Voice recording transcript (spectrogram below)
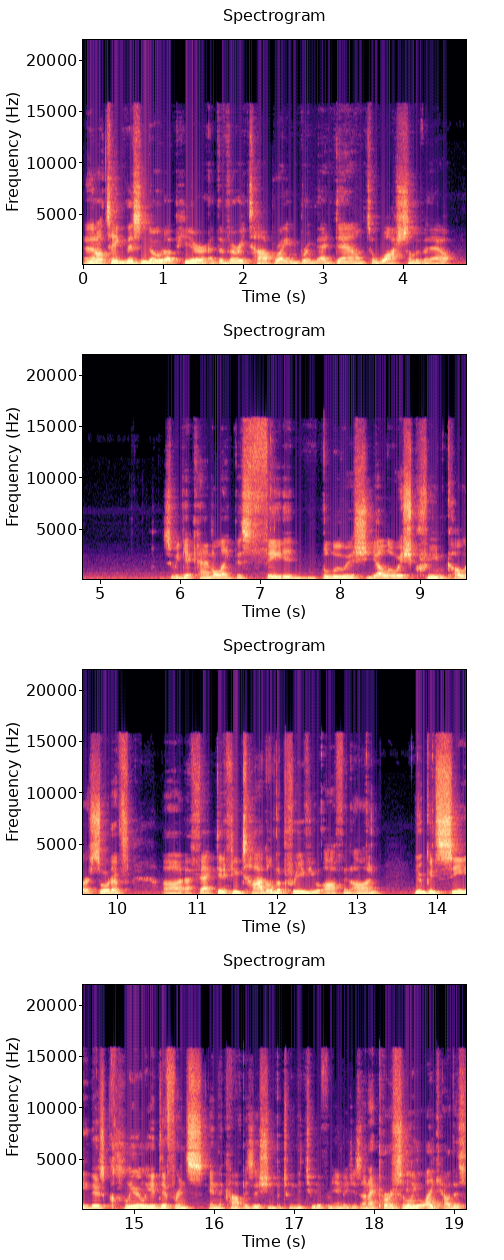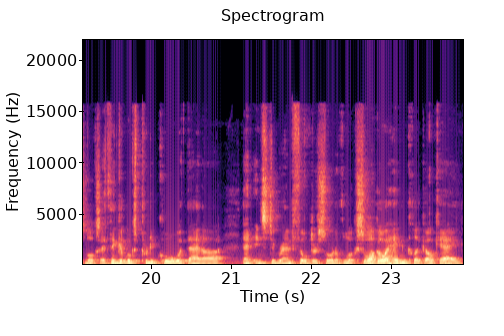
And then I'll take this node up here at the very top right and bring that down to wash some of it out. So we get kind of like this faded bluish, yellowish cream color sort of uh, effect. And if you toggle the preview off and on, you could see there's clearly a difference in the composition between the two different images. And I personally like how this looks. I think it looks pretty cool with that, uh, that Instagram filter sort of look. So I'll go ahead and click OK.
